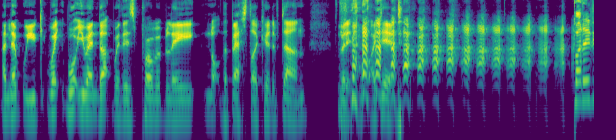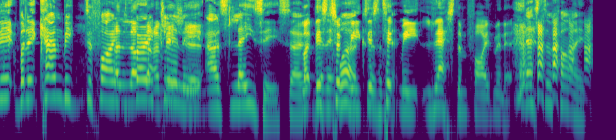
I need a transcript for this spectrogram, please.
and then what you what you end up with is probably not the best I could have done, but it's what I did. but it, i- but it can be defined very clearly as lazy. So Like this then it took me this took it? me less than five minutes. less than five.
